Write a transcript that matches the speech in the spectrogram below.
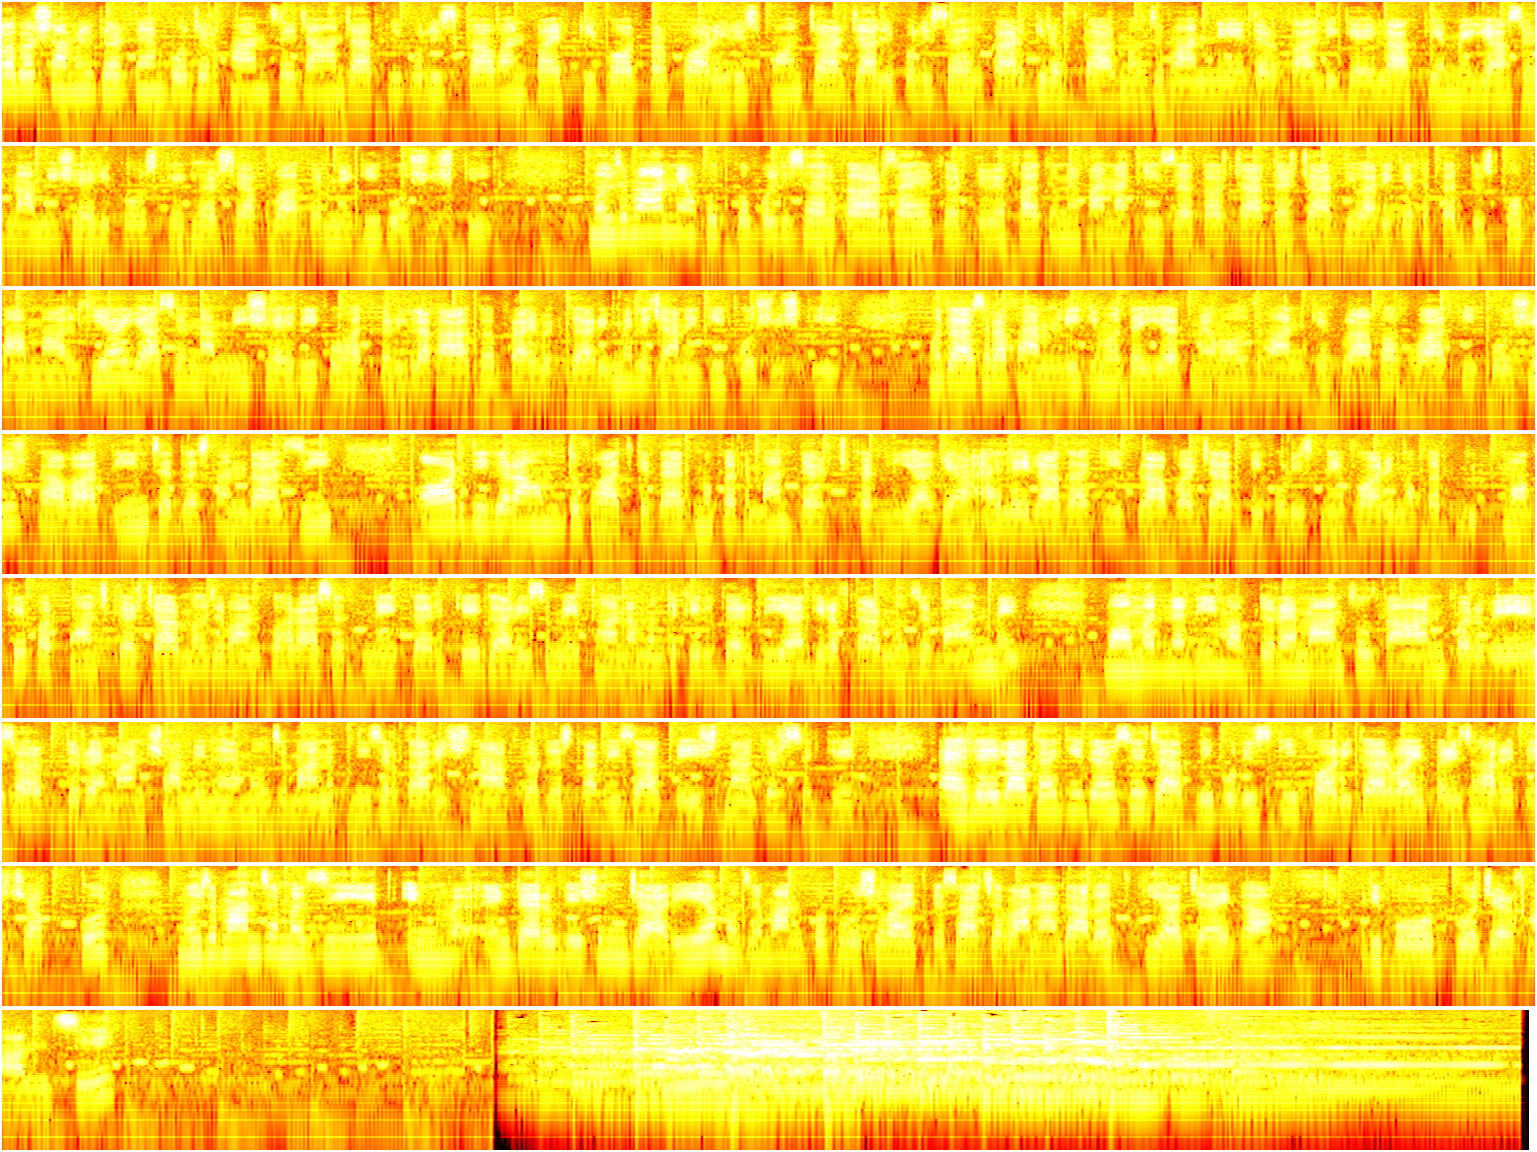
खबर शामिल करते हैं गोजर खान से, जहाँ जातली पुलिस का वन फाइव की कॉल पर फौरी रिस्पॉन्स, चार जाली पुलिस एहलकार गिरफ़्तार। मुलजमान ने दरकाली के इलाके में यासिर नामी शहरी को उसके घर से अगवा करने की कोशिश की। मुलजमान ने खुद को पुलिस एहलकार ज़ाहिर करते हुए खातून खाना की इज़्ज़त और चादर, चार दीवारी के तकदस को पामाल किया। यासिर नामी शहरी को हथकड़ी लगाकर प्राइवेट गाड़ी में ले जाने की कोशिश की। मुतासरा फैमिली की मुदैत में मुलजमान के खिलाफ अगवा की कोशिश। खातन से दस्तंदाजी और दीगर अहम दफात के तहत मुकदमा दर्ज कर लिया गया। अहल इलाका की इतला पर जाती पुलिस ने फौरी मौके पर पहुंचकर चार मुलजमान को हिरासत में करके गाड़ी समेत थाना मुंतकिल कर दिया। गिरफ़्तार मुलजमान में मोहम्मद नदीम अब्दुलरहमान सुल्तान परवेज़ और अब्दुलरहमान शामिल हैं। मुलजमान अपनी सरकारी शनाख्त और दस्तावेजा पेश ना कर सके। अहले इलाका की तरफ़ से जातली पुलिस की फौरी कार्रवाई पर इजहार तशक्र मुलजमान से मजीद इंटेरोगेशन जारी है। मुलजमान को ठोस शवायद के साथ चलाना अदालत किया जाएगा। रिपोर्ट गोजर खान से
